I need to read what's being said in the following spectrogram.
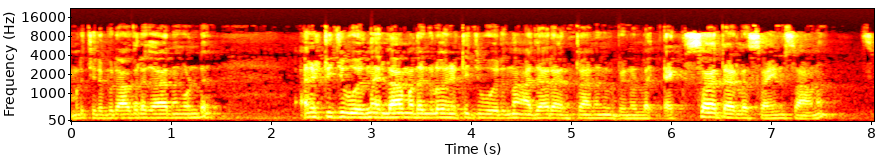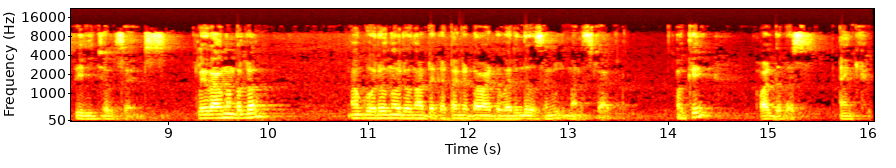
നമ്മൾ ചില പുരാതന കാരണം കൊണ്ട് അനുഷ്ഠിച്ചു പോരുന്ന എല്ലാ മതങ്ങളും അനുഷ്ഠിച്ചു പോരുന്ന ആചാരാനുഷ്ഠാനങ്ങൾ പിന്നുള്ള എക്സാക്റ്റ് ആയിട്ടുള്ള സയൻസ് ആണ് സ്പിരിച്വൽ സയൻസ് ക്ലിയർ ആകുന്നുണ്ടല്ലോ നമുക്ക് ഓരോന്നോരോന്നായിട്ട് ഘട്ടം ഘട്ടമായിട്ട് വരും ദിവസങ്ങളിൽ മനസ്സിലാക്കാം. Okay all the best thank you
